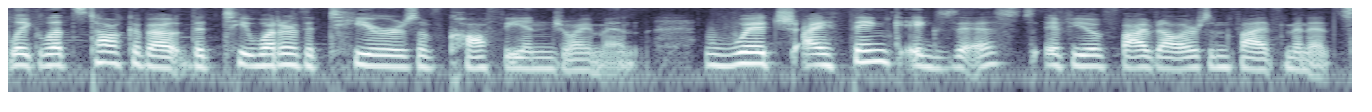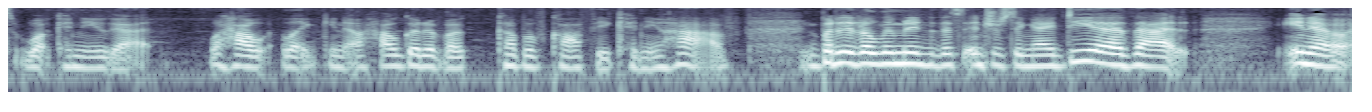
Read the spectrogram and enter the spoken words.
like, let's talk about the t- what are the tiers of coffee enjoyment, which I think exist. If you have five dollars in five minutes, what can you get? How like you know how good of a cup of coffee can you have? But it illuminated this interesting idea that you know,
